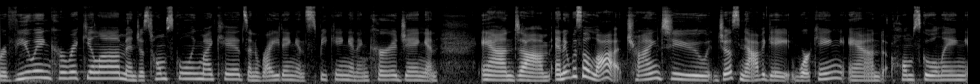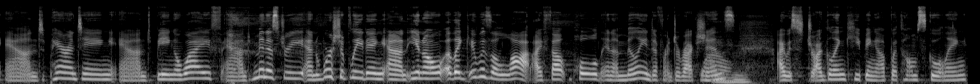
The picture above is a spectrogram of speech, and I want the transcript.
Reviewing curriculum and just homeschooling my kids and writing and speaking and encouraging and and um, and it was a lot trying to just navigate working and homeschooling and parenting and being a wife and ministry and worship leading and you know like it was a lot. I felt pulled in a million different directions I was struggling keeping up with homeschooling.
